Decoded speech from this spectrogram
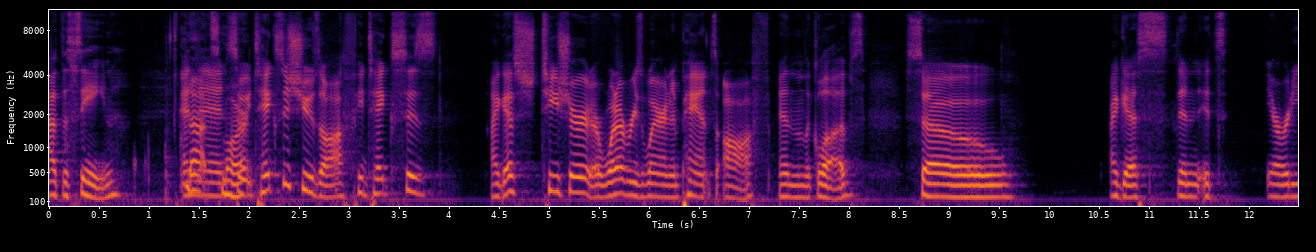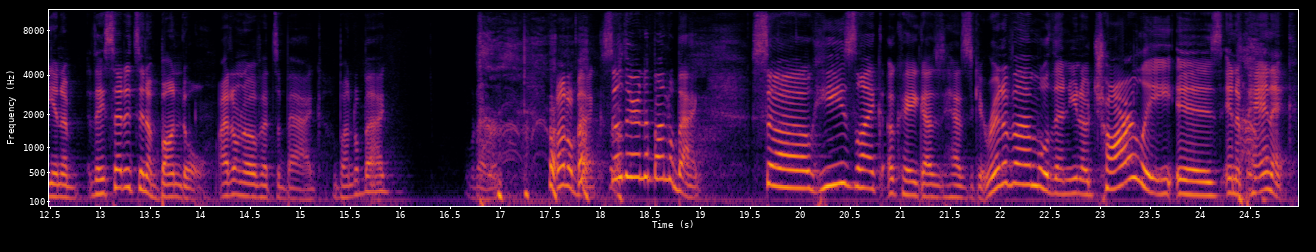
at the scene. And Not then, so he takes his shoes off. He takes his, I guess, t shirt or whatever he's wearing and pants off, and then the gloves. So, I guess then it's already in a, they said it's in a bundle. I don't know if that's a bag. A bundle bag? Whatever. bundle bag. So they're in a bundle bag. So he's like, okay, you guys has to get rid of them. Well, then, you know, Charlie is in a panic.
